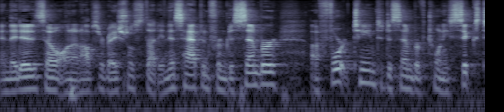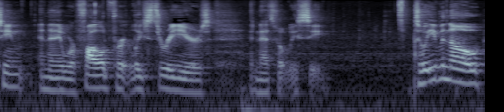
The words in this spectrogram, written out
And they did so on an observational study. And this happened from December of 14 to December of 2016, and they were followed for at least three years, and that's what we see. So even though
